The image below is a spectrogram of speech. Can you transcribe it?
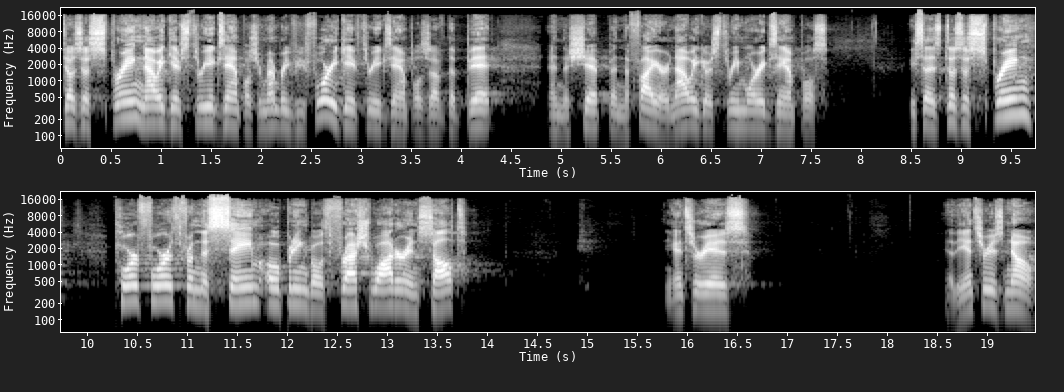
Does a spring, now he gives three examples. Remember, before he gave three examples of the bit and the ship and the fire. Now he goes three more examples. He says, Does a spring pour forth from the same opening both fresh water and salt? The answer is yeah, the answer is no.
